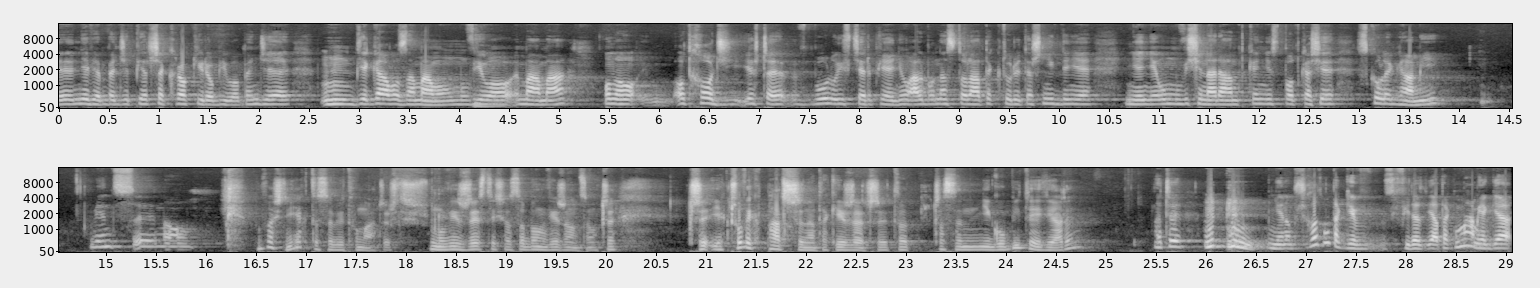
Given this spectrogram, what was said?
y, nie wiem, będzie pierwsze kroki robiło, będzie mm, biegało za mamą, mówiło mama, ono odchodzi jeszcze w bólu i w cierpieniu, albo nastolatek, który też nigdy nie, nie, nie umówi się na randkę, nie spotka się z kolegami, więc y, no, No właśnie, jak to sobie tłumaczysz? Mówisz, że jesteś osobą wierzącą. Czy, czy jak człowiek patrzy na takie rzeczy, to czasem nie gubi tej wiary? Znaczy, nie no, przychodzą takie chwile, ja tak mam, jak ja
